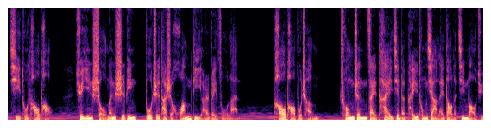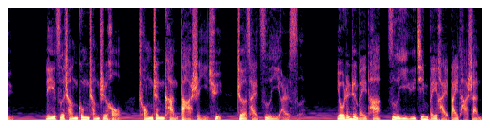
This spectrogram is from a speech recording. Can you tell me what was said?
企图逃跑，却因守门士兵不知他是皇帝而被阻拦。逃跑不成，崇祯在太监的陪同下来到了金茂局。李自成攻城之后，崇祯看大势已去。这才自缢而死。有人认为他自缢于今北海白塔山。《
